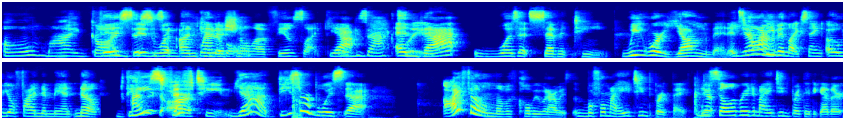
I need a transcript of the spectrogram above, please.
"Oh my god, this, is, what incredible." unconditional love feels like. Yeah. Exactly. And that was at 17. We were young then. It's not even like saying, oh, you'll find a man. No. These I was are 15. Yeah, these are boys that I fell in love with Colby when I was before my 18th birthday. We celebrated my 18th birthday together.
